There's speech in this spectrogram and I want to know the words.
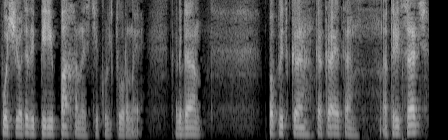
почве вот этой перепаханности культурной, когда попытка какая-то отрицать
